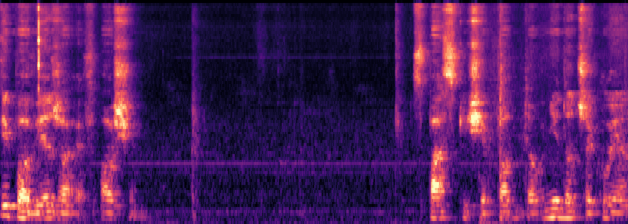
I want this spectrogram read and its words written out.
I po wieża F8. Spaski się poddał, nie doczekując,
